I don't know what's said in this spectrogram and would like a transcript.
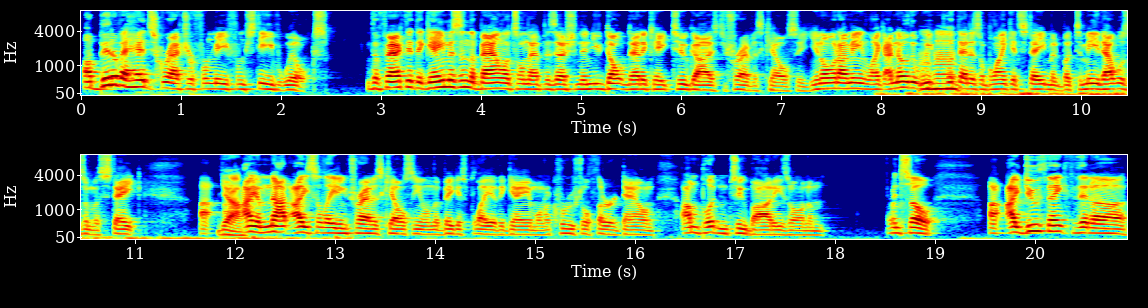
a bit of a head scratcher for me from Steve Wilks. The fact that the game is in the balance on that possession and you don't dedicate two guys to Travis Kelce. You know what I mean? Like, I know that we put that as a blanket statement, but to me, that was a mistake. I- Yeah. I am not isolating Travis Kelce on the biggest play of the game on a crucial third down. I'm putting two bodies on him. And so I I do think that uh,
